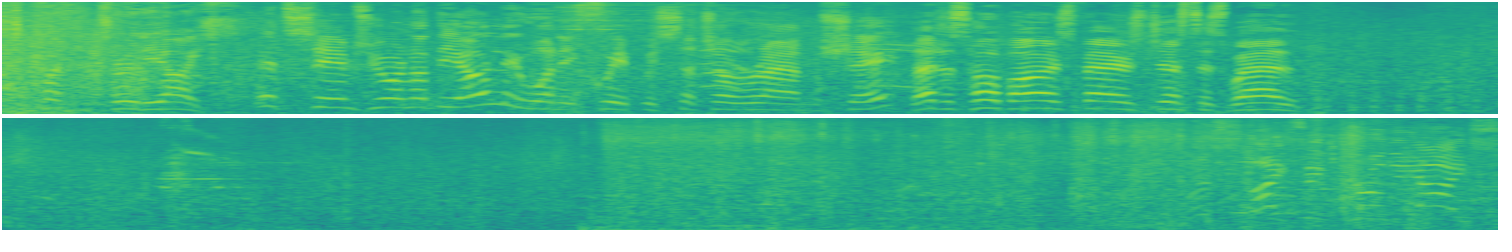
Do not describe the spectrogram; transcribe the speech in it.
It's cutting through the ice. it seems you're not the only one equipped with such a ram, shape. Let us hope ours fares just as well. We're slicing through the ice!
